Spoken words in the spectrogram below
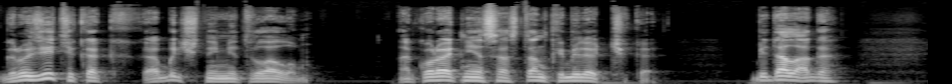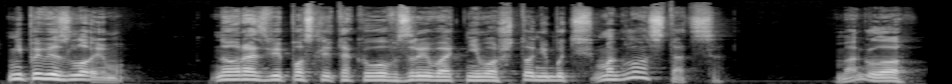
Грузите, как обычный металлолом. Аккуратнее с останками летчика. Бедолага. Не повезло ему. Но разве после такого взрыва от него что-нибудь могло остаться? Могло.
